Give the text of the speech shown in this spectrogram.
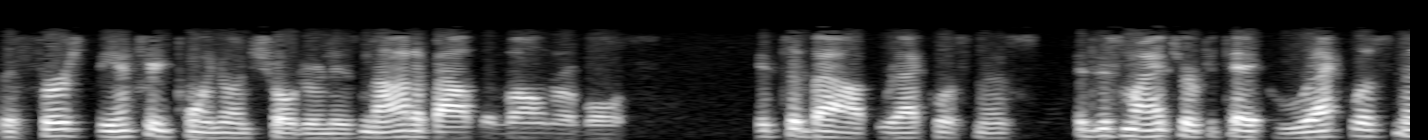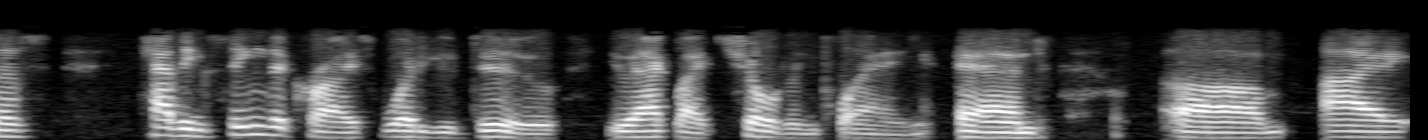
the first, the entry point on children is not about the vulnerable. It's about recklessness. This is my interpretation. Recklessness. Having seen the Christ, what do you do? You act like children playing. And um, I,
